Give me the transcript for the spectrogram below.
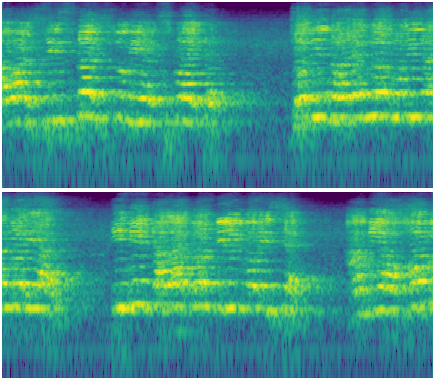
আওয়ার সিস্টার্স টু বি যদি নৰেন্দ্ৰ মোদী ডাঙৰীয়াই তিনি তালাকৰ ডিল কৰিছে আমি অসমত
